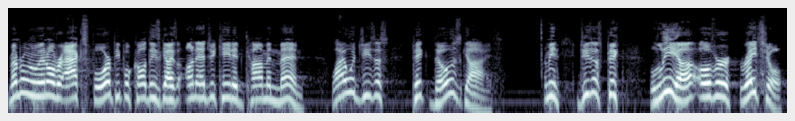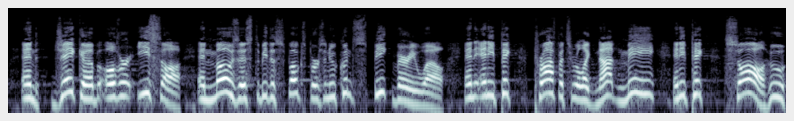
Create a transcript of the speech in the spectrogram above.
Remember when we went over Acts 4? People called these guys uneducated common men. Why would Jesus pick those guys? I mean, Jesus picked Leah over Rachel and Jacob over Esau and Moses to be the spokesperson who couldn't speak very well. And, and he picked prophets who were like, not me. And he picked Saul, who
